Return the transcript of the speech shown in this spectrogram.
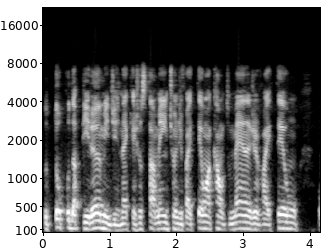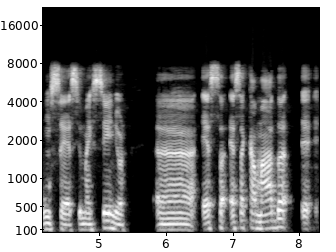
do, topo da pirâmide, né? Que é justamente onde vai ter um account manager, vai ter um, um CS mais sênior. Uh, essa, essa camada é,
